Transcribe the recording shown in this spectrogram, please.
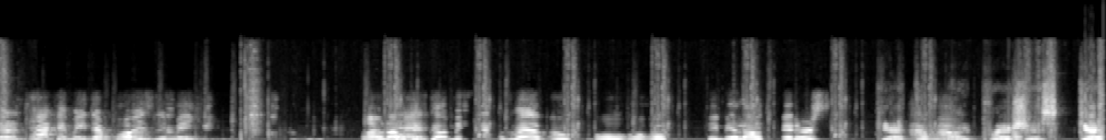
They're attacking me. They're poisoning me. Oh I'm no, dead. they've got me as well. Oh, oh, oh, oh. Leave me alone, spitters. Get them, my precious. Get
